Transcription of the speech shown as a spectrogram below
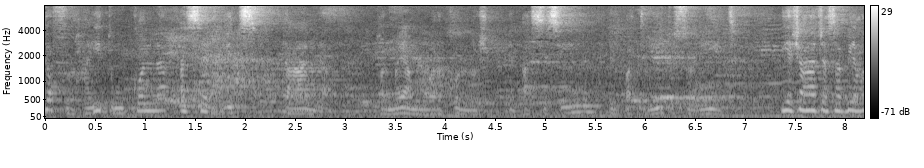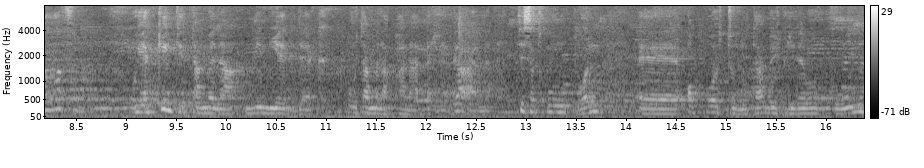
joffru ħajjithom kollha għas-servizz ta' Alla, bħalma jagħmlu wara kollox il-qassisin, il-patrijiet u s-sorijiet, hija xi ħaġa sabiħa ħafna, u jekk inti tagħmilha minn jeddek u tagħmilha bħala rigal, tista' tkun ukoll opportunità biex bniedem ikun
